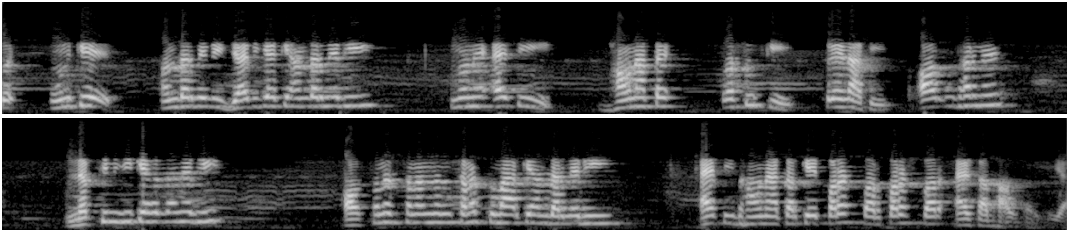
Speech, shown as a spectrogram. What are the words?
तो उनके अंदर में भी, जय विजय के अंदर में भी उन्होंने ऐसी भावना प्रस्तुत की, प्रेरणा की और उधर में लक्ष्मी जी के हृदय में भी और सनत सनंदन सनत कुमार के अंदर में भी ऐसी भावना करके परस्पर परस्पर ऐसा भाव कर दिया।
